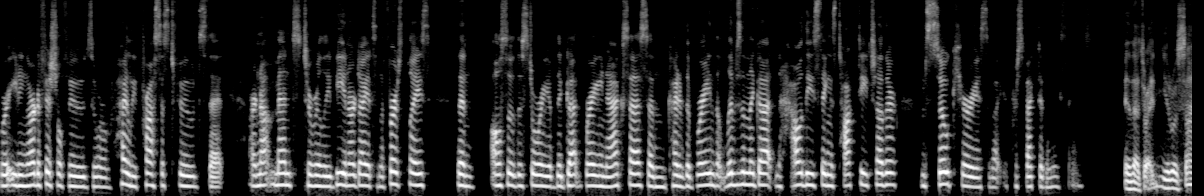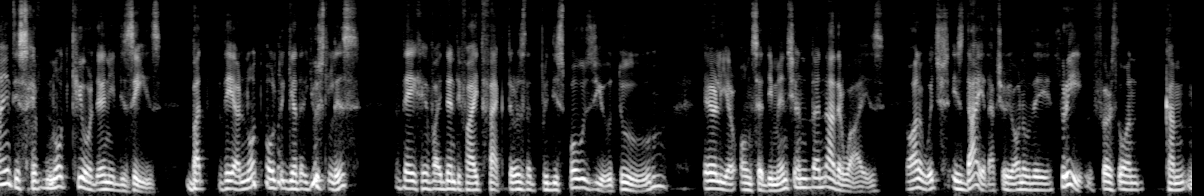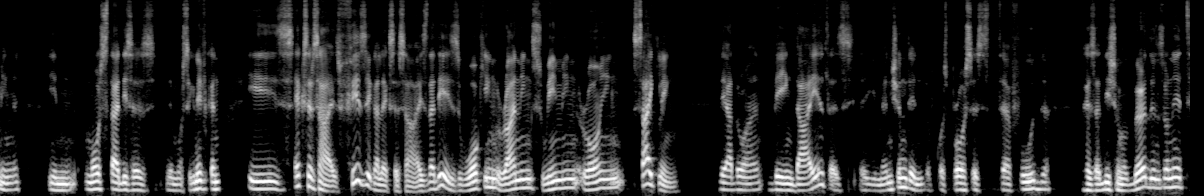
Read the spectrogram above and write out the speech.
we're eating artificial foods or highly processed foods that are not meant to really be in our diets in the first place. Then also the story of the gut brain axis and kind of the brain that lives in the gut and how these things talk to each other. I'm so curious about your perspective in these things. And that's right. Neuroscientists have not cured any disease, but they are not altogether useless. They have identified factors that predispose you to earlier onset dementia than otherwise. One of which is diet, actually, one of the three. The first one coming in most studies as the most significant is exercise, physical exercise, that is, walking, running, swimming, rowing, cycling. The other one being diet, as you mentioned, and of course, processed uh, food has additional burdens on it.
